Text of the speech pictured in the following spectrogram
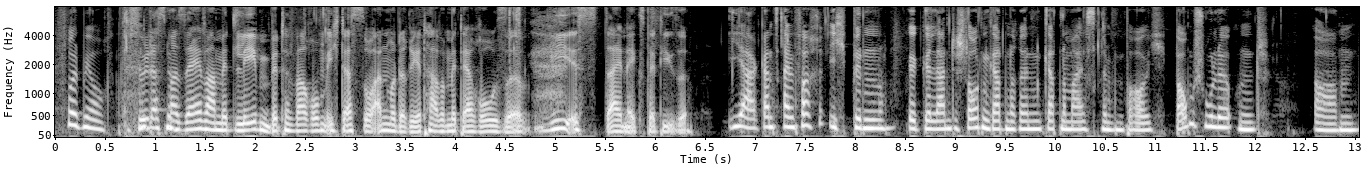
freut mich auch. Füll das mal selber mit Leben, bitte, warum ich das so anmoderiert habe mit der Rose. Wie ist deine Expertise? Ja, ganz einfach. Ich bin gelernte Staudengärtnerin, Gärtnermeisterin im Bereich Baumschule und ähm,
